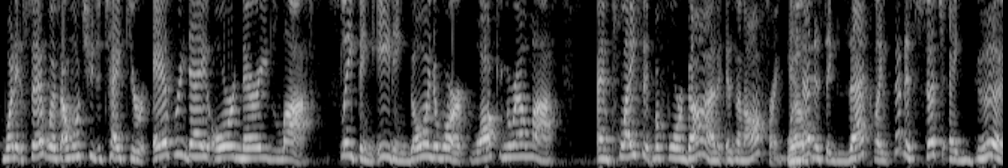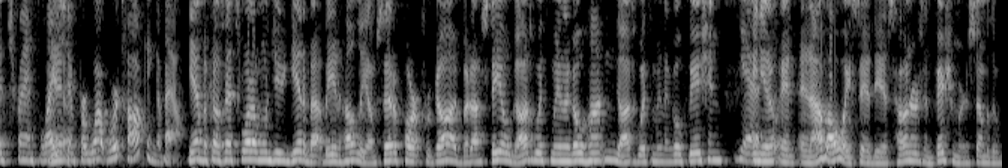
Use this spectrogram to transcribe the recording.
what it said was i want you to take your everyday ordinary life sleeping eating going to work walking around life and place it before god as an offering Well- and that is exactly that is such a good translation Yeah. for what we're talking about yeah, because that's what I wanted you to get about being holy. I'm set apart for God, but I still God's with me and I go hunting. God's with me and I go fishing. Yes. and you know, and and I've always said this: hunters and fishermen are some of the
